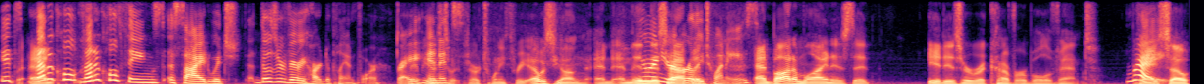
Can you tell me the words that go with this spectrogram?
It's And- medical medical things aside, which those are very hard to plan for, right? Maybe and it's or 23. I was young, and and then you're in your happened. early 20s. And bottom line is that it is a recoverable event. Okay, Right. So,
